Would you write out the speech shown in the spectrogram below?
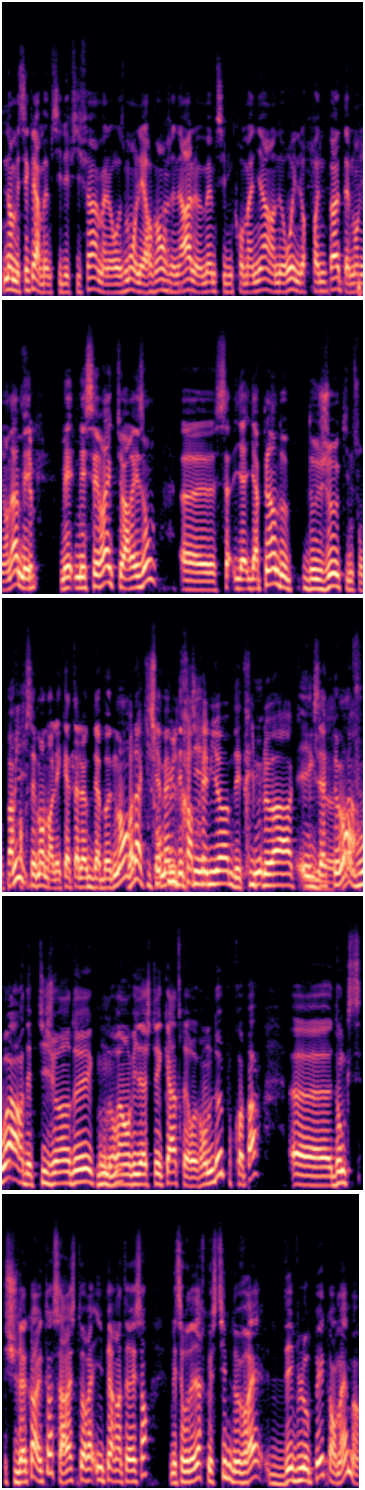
non, mais c'est clair. Même si les FIFA, malheureusement, on les revend en général. Même si Micromania, un euro, ils ne le reprennent pas tellement il y en a. Mais, mais, mais c'est vrai que tu as raison. Euh, il y, a plein de, jeux qui ne sont pas forcément dans les catalogues d'abonnement. Voilà, qui sont même ultra des premium, des triple A. Exactement, voire des petits jeux indés qu'on mhm. aurait envie d'acheter 4 et revendre 2, pourquoi pas. Euh, donc, je suis d'accord avec toi, ça resterait hyper intéressant, mais ça voudrait dire que Steam devrait développer quand même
